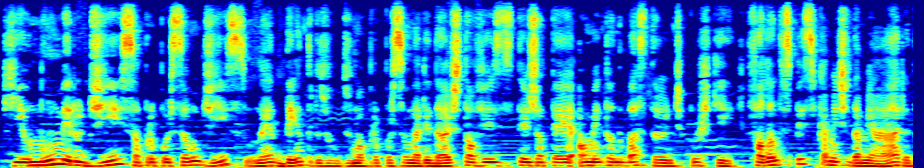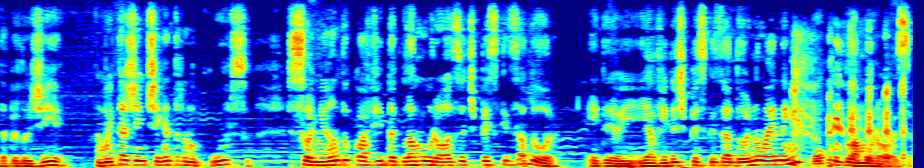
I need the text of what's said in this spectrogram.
que o número disso, a proporção disso, né, dentro de uma proporcionalidade, talvez esteja até aumentando bastante. Porque, falando especificamente da minha área, da biologia, muita gente entra no curso sonhando com a vida glamurosa de pesquisador. Entendeu? E a vida de pesquisador não é nem um pouco glamurosa.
